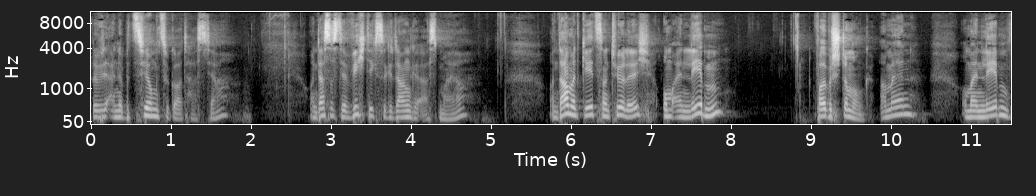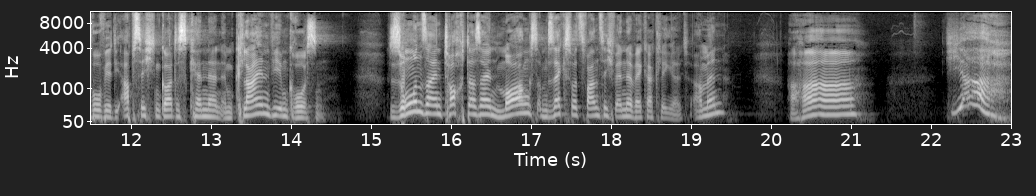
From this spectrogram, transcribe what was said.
Weil du eine Beziehung zu Gott hast, ja? Und das ist der wichtigste Gedanke erstmal, ja? Und damit geht es natürlich um ein Leben voll Bestimmung. Amen. Um ein Leben, wo wir die Absichten Gottes kennenlernen, im Kleinen wie im Großen. Sohn sein, Tochter sein, morgens um 6.20 Uhr, wenn der Wecker klingelt. Amen. Haha. Ja.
